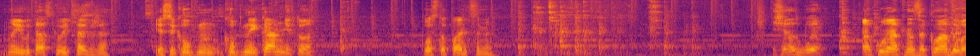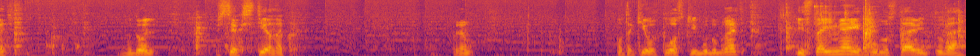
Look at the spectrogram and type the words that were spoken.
Ну и вытаскивать также. Если крупн- крупные камни, то просто пальцами. Сейчас будем аккуратно закладывать вдоль всех стенок. Прям вот такие вот плоские буду брать. И стаймя их буду ставить туда.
